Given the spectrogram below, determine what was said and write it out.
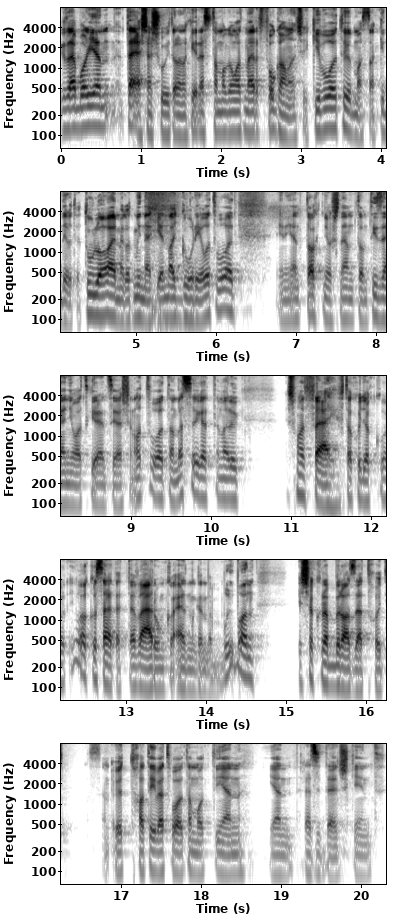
Igazából ilyen teljesen súlytalanak éreztem magamat, mert fogalmam nincs, hogy ki volt ő, aztán kiderült, hogy tulaj, meg ott mindenki ilyen nagy góri ott volt. Én ilyen taknyos, nem tudom, 18-9 évesen ott voltam, beszélgettem velük, és majd felhívtak, hogy akkor jó, akkor szeretettel várunk a a buliban, és akkor ebből az lett, hogy azt hiszem 5-6 évet voltam ott ilyen, ilyen rezidensként.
